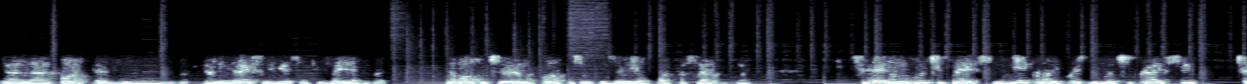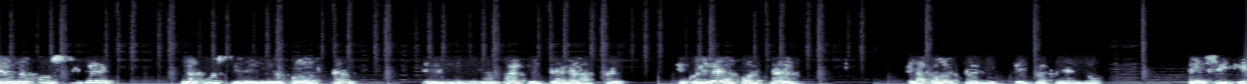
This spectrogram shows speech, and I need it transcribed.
dalla porta dall'ingresso di via Sant'Isaia, dove una volta c'era la porta Sant'Isaia o porta Santa, si vedono due cipressi, dietro di questi due cipressi c'è una cuspide, la cuspide di una porta, di una parte interrata, e quella è la porta, è la porta del fratello. Pensi che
